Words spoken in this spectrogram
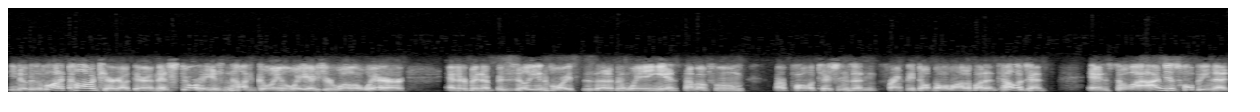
you know, there's a lot of commentary out there, and this story is not going away, as you're well aware. And there have been a bazillion voices that have been weighing in, some of whom are politicians and frankly don't know a lot about intelligence. And so I'm just hoping that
